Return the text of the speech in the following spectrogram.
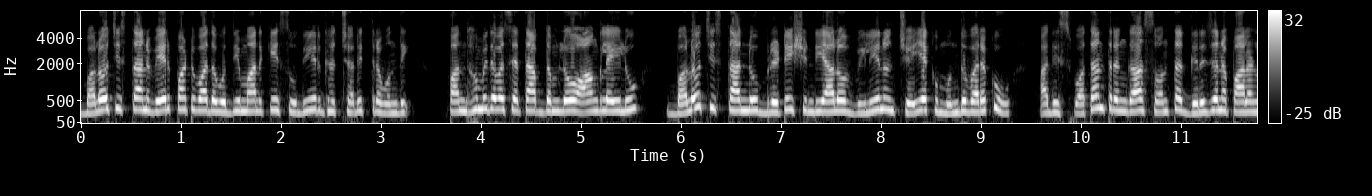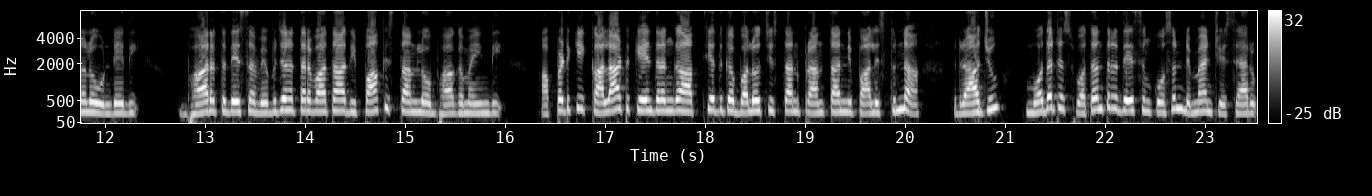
బలోచిస్తాన్ వేర్పాటువాద ఉద్యమానికి సుదీర్ఘ చరిత్ర ఉంది. పంతొమ్మిదవ శతాబ్దంలో ఆంగ్లేయులు బలోచిస్తాన్ను బ్రిటిష్ ఇండియాలో విలీనం చేయక ముందు వరకు అది స్వతంత్రంగా సొంత గిరిజన పాలనలో ఉండేది. భారతదేశ విభజన తర్వాత అది పాకిస్తాన్లో భాగమైంది. అప్పటికి కలాట్ కేంద్రంగా అత్యధిక బలోచిస్తాన్ ప్రాంతాన్ని పాలిస్తున్న రాజు మొదట స్వతంత్ర దేశం కోసం డిమాండ్ చేశారు.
